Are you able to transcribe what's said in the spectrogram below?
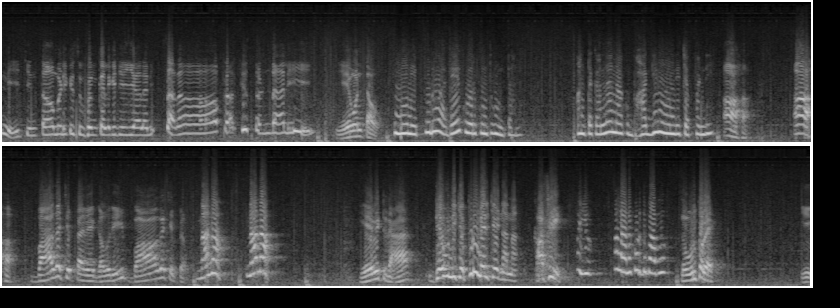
నీ చింతామణికి శుభం కలిగజేయాలని సదా ప్రార్థిస్తుండాలి. ఏమంటావు? నేను ఎప్పుడూ అదే కోరుకుంటూ ఉంటాను. అంతకన్నా నాకు భాగ్యం ఉంది చెప్పండి. ఆహా ఆహా బాగా చెప్పావే గౌరీ బాగా చెప్పావు. నానా నానా ఏమిటిరా? దేవుడు నీకు ఎప్పుడు మేలు చేయండి నాన్న. కాశీ అయ్యో అలా అనకూడదు బాబు. నువ్వు ఊరుకోవే ఈ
